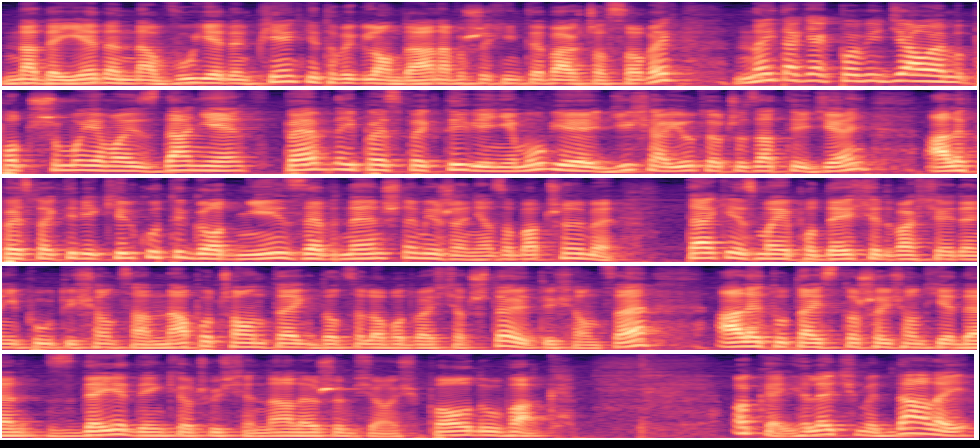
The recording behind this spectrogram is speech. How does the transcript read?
na D1, na W1, pięknie to wygląda na wyższych interwałach czasowych. No i tak jak powiedziałem, podtrzymuję moje zdanie w pewnej perspektywie, nie mówię dzisiaj, jutro czy za tydzień, ale w perspektywie kilku tygodni zewnętrzne mierzenia zobaczymy. Tak jest moje podejście 21,5 tysiąca na początek, docelowo 24 tysiące, ale tutaj 161 z D1 oczywiście należy wziąć pod uwagę. Ok, lecimy dalej.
